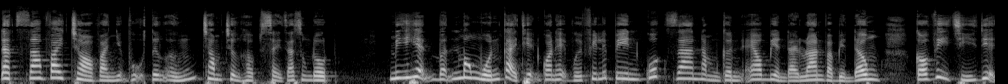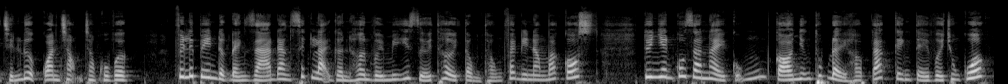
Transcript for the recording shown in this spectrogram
đặt ra vai trò và nhiệm vụ tương ứng trong trường hợp xảy ra xung đột. Mỹ hiện vẫn mong muốn cải thiện quan hệ với Philippines, quốc gia nằm gần eo biển Đài Loan và Biển Đông, có vị trí địa chiến lược quan trọng trong khu vực. Philippines được đánh giá đang xích lại gần hơn với Mỹ dưới thời Tổng thống Ferdinand Marcos. Tuy nhiên, quốc gia này cũng có những thúc đẩy hợp tác kinh tế với Trung Quốc.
